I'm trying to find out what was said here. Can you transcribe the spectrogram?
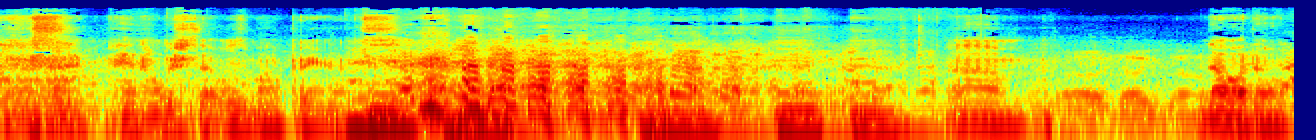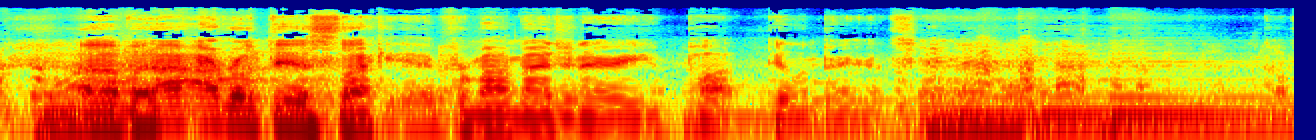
I was like, man, I wish that was my parents. um, no, I don't. Uh, but I, I, wrote this like for my imaginary pot dealing parents. So, called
